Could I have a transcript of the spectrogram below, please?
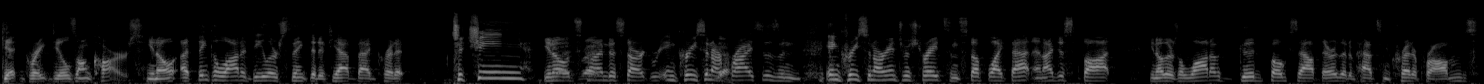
get great deals on cars. You know, I think a lot of dealers think that if you have bad credit, cha-ching, you know, Right, it's right. time to start increasing our Yeah. prices and increasing our interest rates and stuff like that. And I just thought, you know, there's a lot of good folks out there that have had some credit problems.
